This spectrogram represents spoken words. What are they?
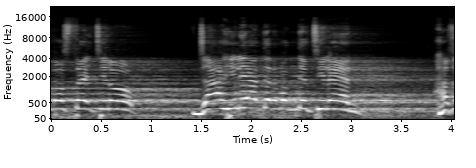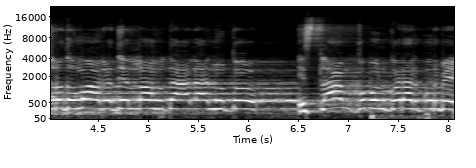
অবস্থায় ছিল, জাহিলিয়াতের মধ্যে ছিলেন। হজরত উমর আনহু তো ইসলাম কবুল করার পূর্বে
